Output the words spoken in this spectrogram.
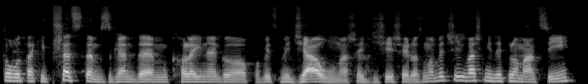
to był taki przedstęp względem kolejnego, powiedzmy, działu naszej dzisiejszej rozmowy, czyli właśnie dyplomacji.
